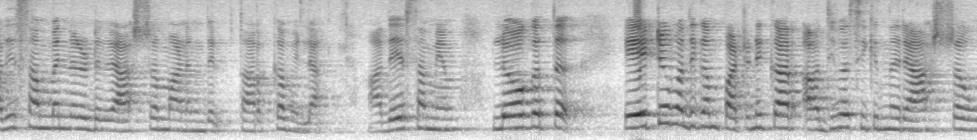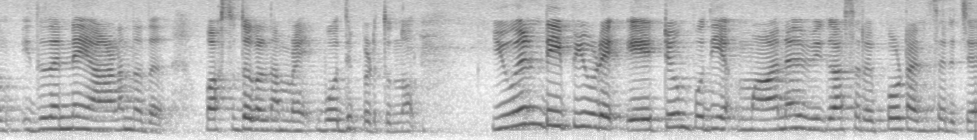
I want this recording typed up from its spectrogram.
അതിസമ്പന്നരുടെ രാഷ്ട്രമാണെന്നതിൽ തർക്കമില്ല. അതേസമയം ലോകത്ത് ഏറ്റവും അധികം പട്ടിണിക്കാർ അധിവസിക്കുന്ന രാഷ്ട്രവും ഇതുതന്നെയാണെന്നത് വസ്തുതകൾ നമ്മളെ ബോധ്യപ്പെടുത്തുന്നു. യു എൻ ഡി പിയുടെ ഏറ്റവും പുതിയ മാനവ വികാസ റിപ്പോർട്ട് അനുസരിച്ച്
